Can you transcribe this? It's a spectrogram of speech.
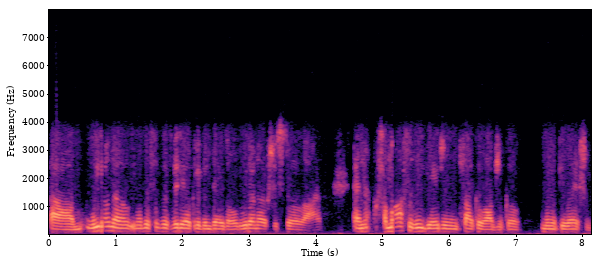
Um, we don't know. You know, this this video could have been days old. We don't know if she's still alive. And Hamas is engaging in psychological manipulation.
